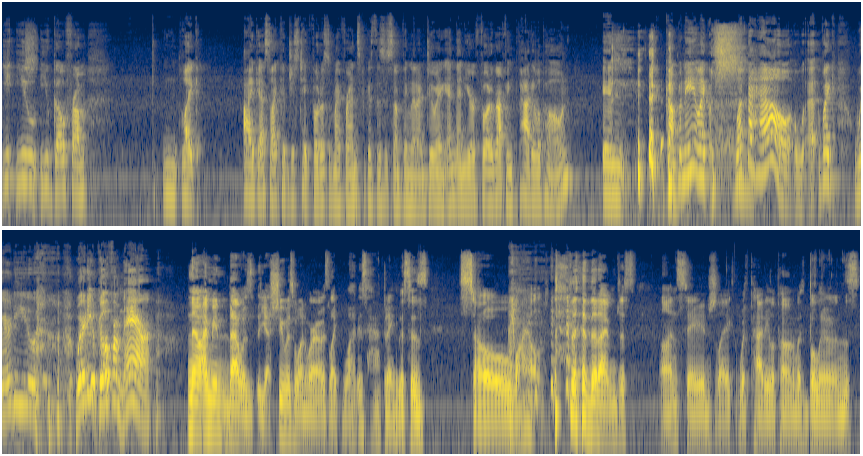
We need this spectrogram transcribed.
You, you you go from like, I guess I could just take photos of my friends because this is something that I'm doing, and then you're photographing Patti LuPone in company. Like, what the hell? Uh, like, where do you where do you go from there? no i mean that was yeah she was one where i was like what is happening this is so wild that i'm just on stage like with Patti LuPone with balloons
